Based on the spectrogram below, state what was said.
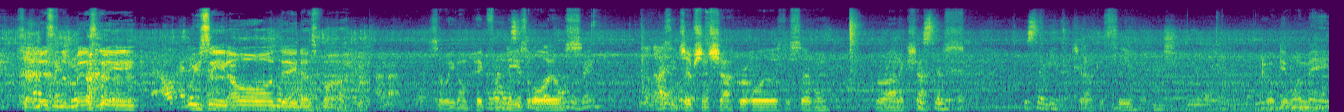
So this is the best thing we've seen all day thus far. So we're gonna pick from these oils. These Egyptian chakra oils, the seven Quranic chakras. Y'all can see. Go get one made.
